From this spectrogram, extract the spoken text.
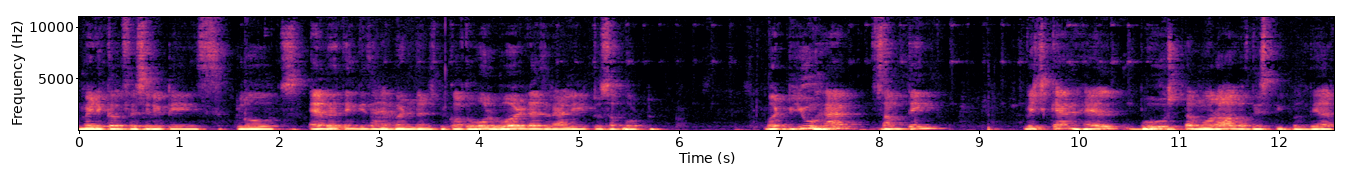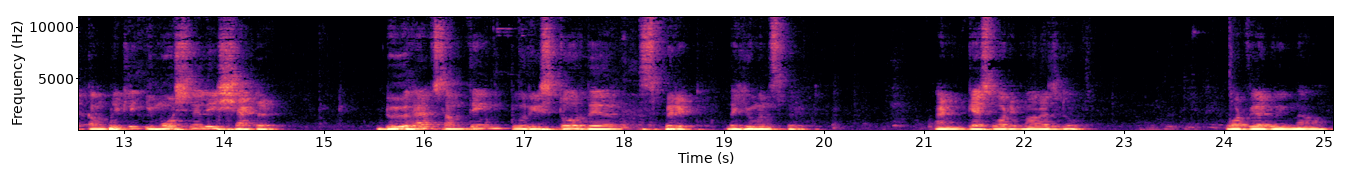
medical facilities, clothes, everything is in abundance because the whole world has rallied to support. But do you have something which can help boost the morale of these people? They are completely emotionally shattered. Do you have something to restore their spirit, the human spirit? And guess what did Maharaj do? What we are doing now.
